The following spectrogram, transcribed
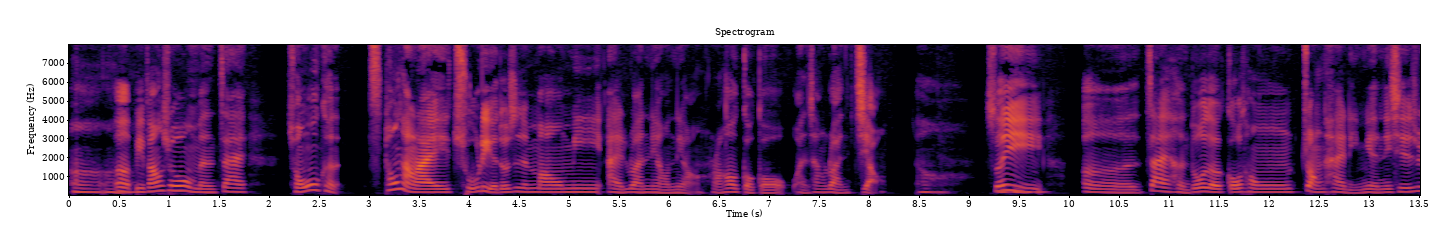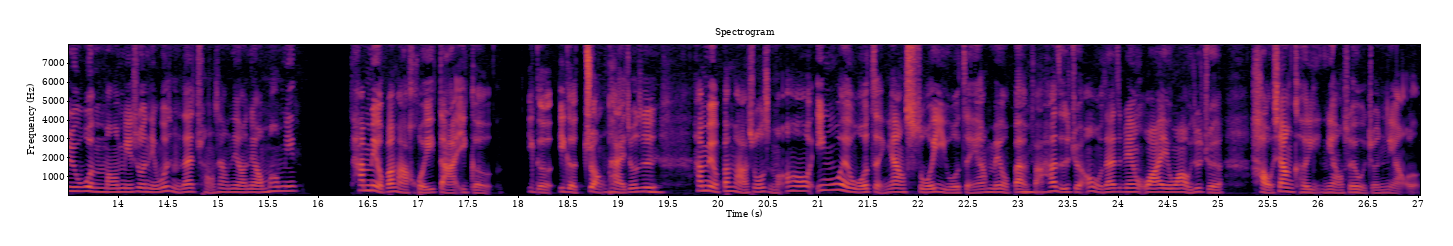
嗯嗯呃，比方说我们在宠物可能通常来处理的都是猫咪爱乱尿尿，然后狗狗晚上乱叫，哦，所以。呃，在很多的沟通状态里面，你其实去问猫咪说你为什么在床上尿尿，猫咪它没有办法回答一个一个一个状态，就是嗯。它没有办法说什么哦，因为我怎样，所以我怎样，没有办法，嗯。它只是觉得哦，我在这边挖一挖，我就觉得好像可以尿，所以我就尿了。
